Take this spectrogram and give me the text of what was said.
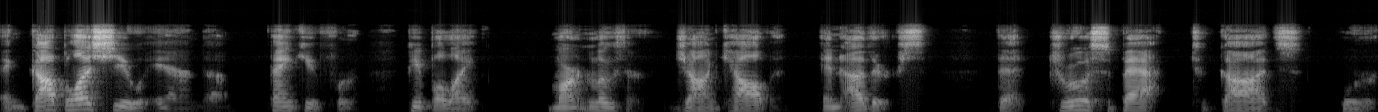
and God bless you, and uh, thank you for people like Martin Luther, John Calvin, and others that drew us back to God's Word.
